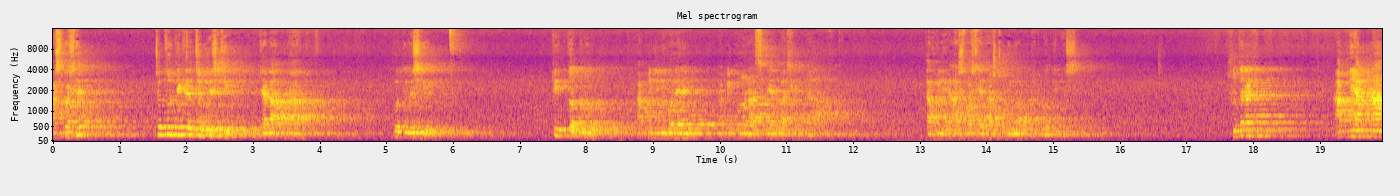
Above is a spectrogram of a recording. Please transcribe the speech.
আশপাশে চতুর্দিকের চল্লিশটি জেলা আপনার প্রতিবেশী ঠিক তত আপনি যদি বলেন, আপনি কোনো রাষ্ট্রের বাসিন্দা, তাহলে আশপাশের রাষ্ট্রগুলো আপনার প্রতিবেশী সুতরাং আপনি আপনার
